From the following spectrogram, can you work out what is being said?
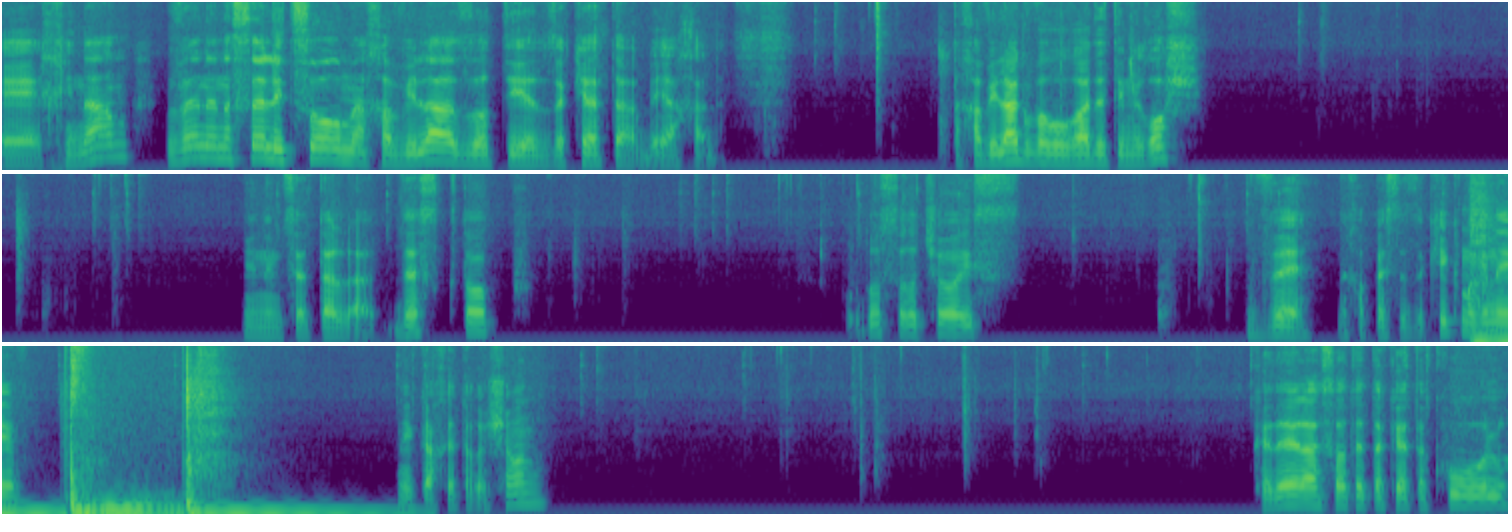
אה, חינם, וננסה ליצור מהחבילה הזאת איזה קטע ביחד. החבילה כבר הורדתי מראש. היא נמצאת על ה desktop, Producer Choice, ונחפש איזה kick מגניב. אני אקח את הראשון. כדי לעשות את הקטע cool,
